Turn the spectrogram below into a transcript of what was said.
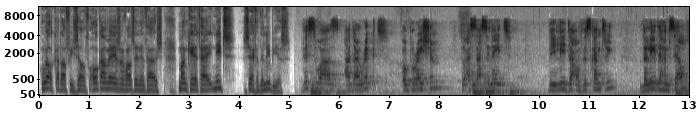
Hoewel Gaddafi zelf ook aanwezig was in het huis... mankeert hij niets, zeggen de Libiërs. This was a direct operation to assassinate the leader of this country. The leader himself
